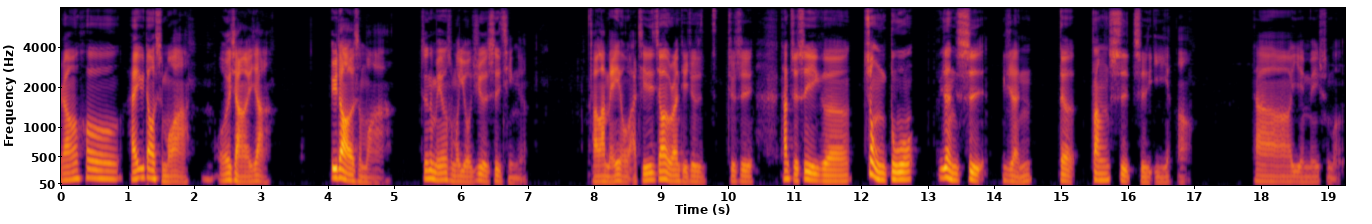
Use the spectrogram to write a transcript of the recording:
然后还遇到什么啊？我想了一下，遇到了什么啊？真的没有什么有趣的事情啊。好啦，没有啊。其实交友软体就是就是它只是一个众多认识人的方式之一啊。它也没什么。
